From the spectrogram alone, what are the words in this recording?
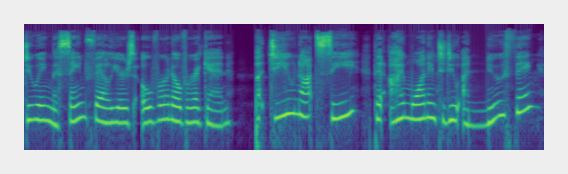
doing the same failures over and over again. But do you not see that I'm wanting to do a new thing?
